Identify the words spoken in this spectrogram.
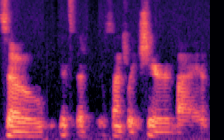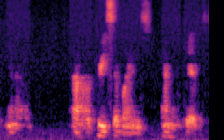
so it's essentially shared by, you know, uh, three siblings and the kids.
